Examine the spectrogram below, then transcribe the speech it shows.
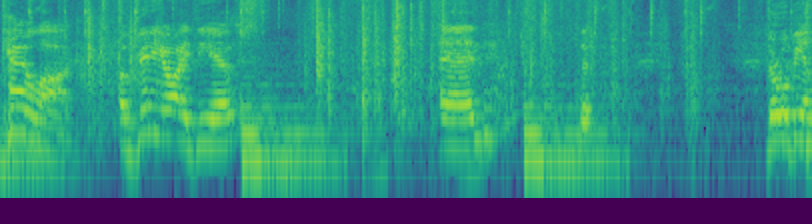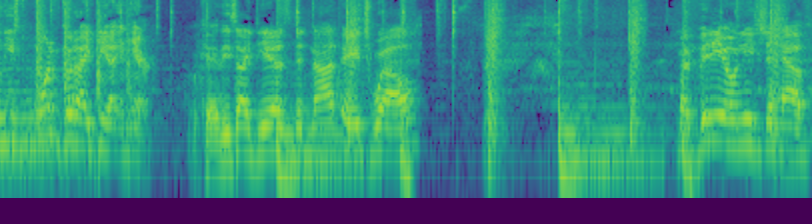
catalog of video ideas and the, there will be at least one good idea in here. Okay, these ideas did not age well. My video needs to have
